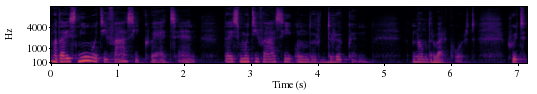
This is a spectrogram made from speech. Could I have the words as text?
Maar dat is niet motivatie kwijt zijn. Dat is motivatie onderdrukken. Een ander werkwoord. Goed.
